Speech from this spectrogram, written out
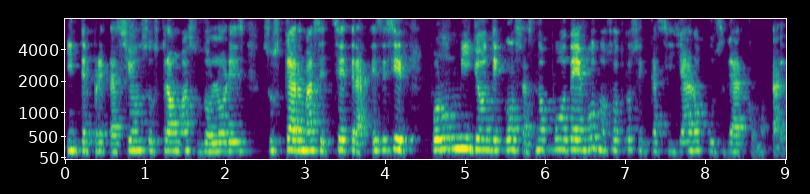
interpretación, sus traumas, sus dolores, sus karmas, etcétera. Es decir, por un millón de cosas. No podemos nosotros encasillar o juzgar como tal.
